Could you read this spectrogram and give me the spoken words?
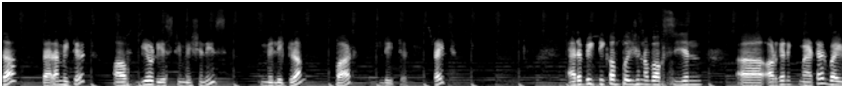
the parameter of BOD estimation is milligram per liter right? Aerobic decomposition of oxygen uh, organic matter by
